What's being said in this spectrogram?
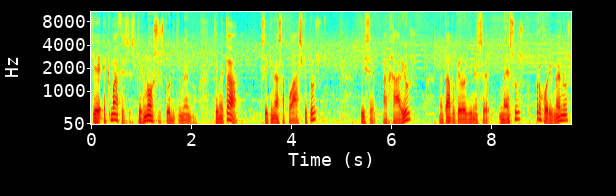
και εκμάθησης και γνώσης του αντικειμένου. Και μετά ξεκινάς από άσχετος, είσαι αρχάριος, μετά από καιρό γίνεσαι μέσος, προχωρημένος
